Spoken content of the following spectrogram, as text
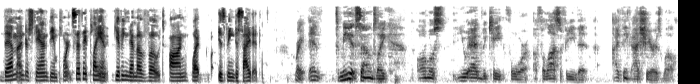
them understand the importance that they play and giving them a vote on what is being decided. Right. And to me, it sounds like almost you advocate for a philosophy that I think I share as well.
